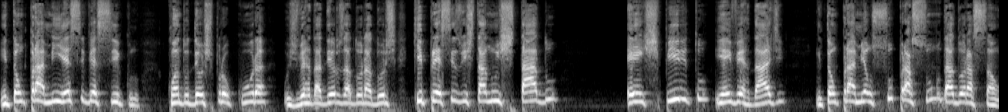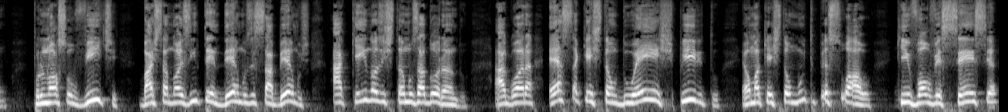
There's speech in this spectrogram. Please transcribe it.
Então, para mim, esse versículo quando Deus procura os verdadeiros adoradores que precisam estar no estado em espírito e em verdade. Então, para mim, é o suprassumo da adoração. Para o nosso ouvinte, basta nós entendermos e sabermos a quem nós estamos adorando. Agora, essa questão do em espírito é uma questão muito pessoal que envolve essência,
